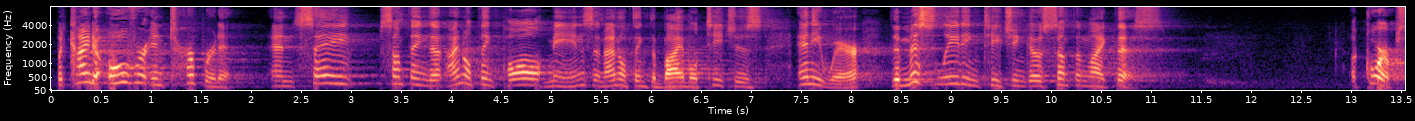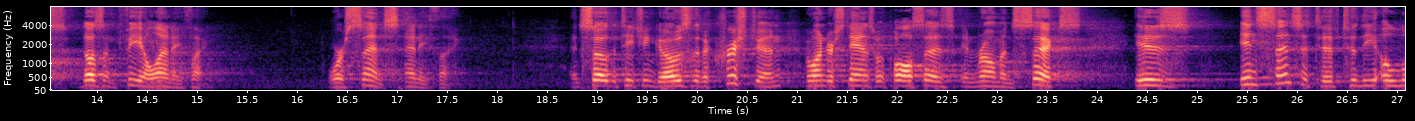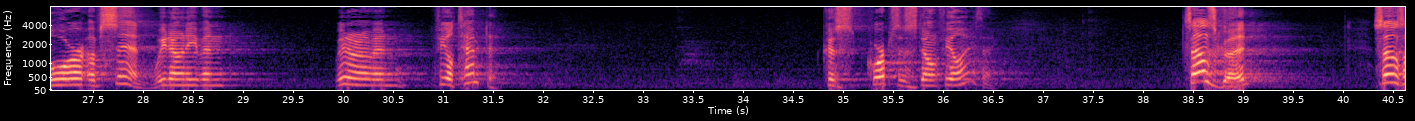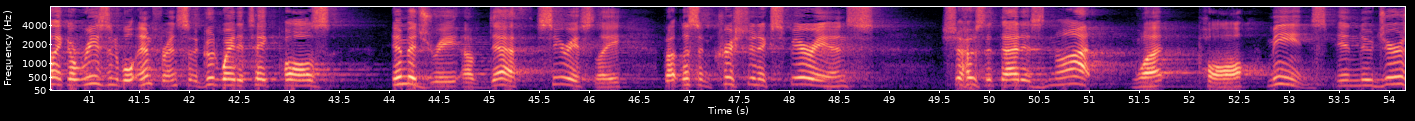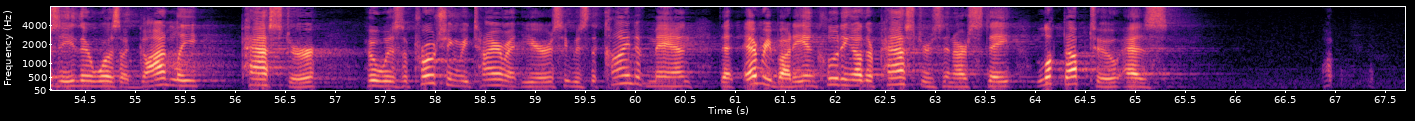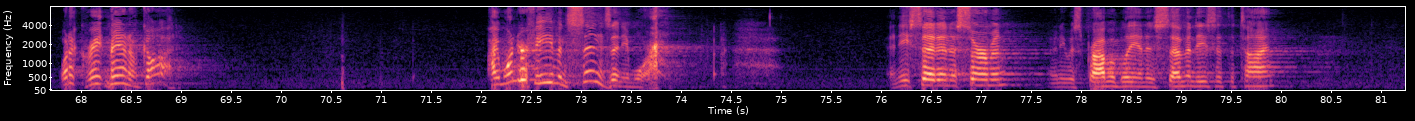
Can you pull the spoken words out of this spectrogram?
but kind of overinterpret it and say something that I don't think Paul means and I don't think the Bible teaches anywhere. The misleading teaching goes something like this A corpse doesn't feel anything or sense anything. And so the teaching goes that a Christian who understands what Paul says in Romans 6 is insensitive to the allure of sin. We don't even we don't even feel tempted. Because corpses don't feel anything. Sounds good. Sounds like a reasonable inference, a good way to take Paul's imagery of death seriously. But listen, Christian experience shows that that is not what Paul means. In New Jersey, there was a godly pastor who was approaching retirement years. He was the kind of man that everybody, including other pastors in our state, looked up to as what, what a great man of God. I wonder if he even sins anymore. And he said in a sermon, and he was probably in his 70s at the time,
